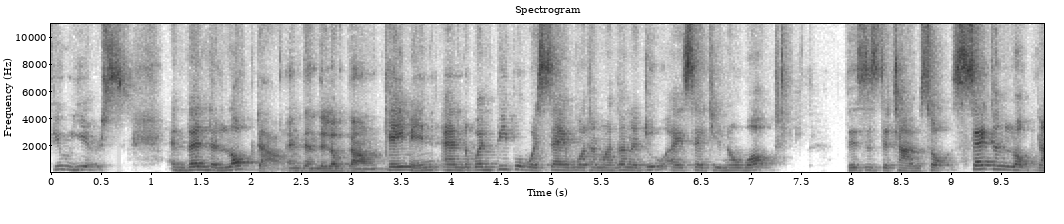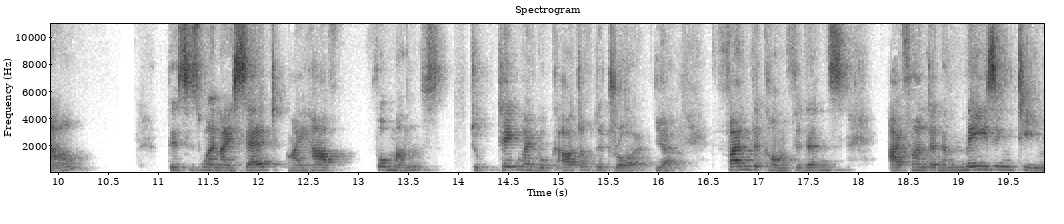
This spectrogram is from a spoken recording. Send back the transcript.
few years. And then the lockdown and then the lockdown. came in. And when people were saying, What am I going to do? I said, You know what? This is the time. So, second lockdown, this is when I said, I have four months to take my book out of the drawer Yeah. find the confidence. I found an amazing team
